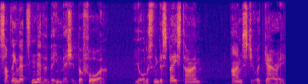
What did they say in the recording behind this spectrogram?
something that's never been measured before. You're listening to Space Time. I'm Stuart Gary.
